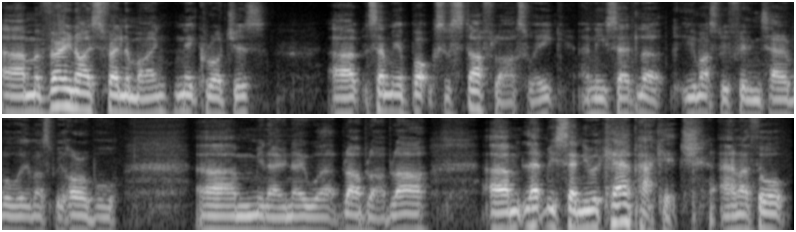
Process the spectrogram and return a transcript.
Um, a very nice friend of mine, Nick Rogers, uh, sent me a box of stuff last week, and he said, "Look, you must be feeling terrible. It must be horrible. Um, you know, no work, blah blah blah. Um, let me send you a care package." And I thought,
